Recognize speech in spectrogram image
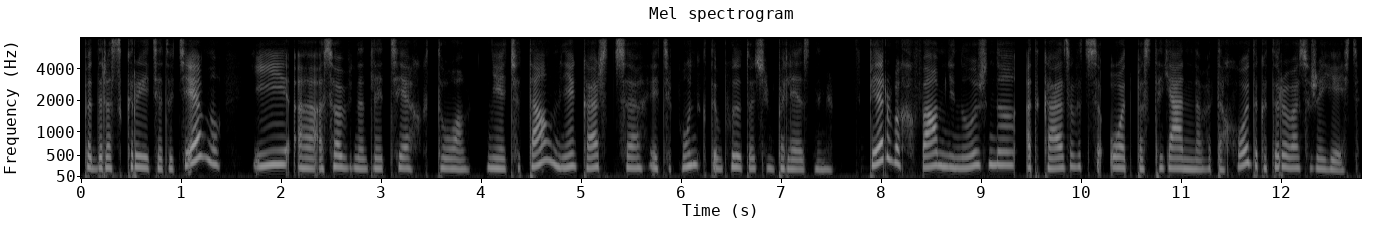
подраскрыть эту тему, и а, особенно для тех, кто не читал, мне кажется, эти пункты будут очень полезными. Во-первых, вам не нужно отказываться от постоянного дохода, который у вас уже есть.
